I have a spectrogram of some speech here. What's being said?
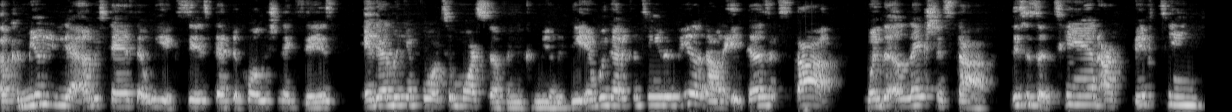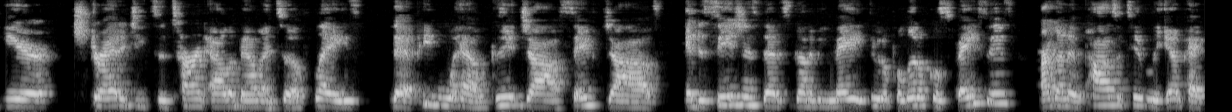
a community that understands that we exist, that the coalition exists, and they're looking forward to more stuff in the community. And we're going to continue to build on it. It doesn't stop when the election stops. This is a 10 or 15 year strategy to turn Alabama into a place that people will have good jobs, safe jobs, and decisions that's going to be made through the political spaces are going to positively impact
